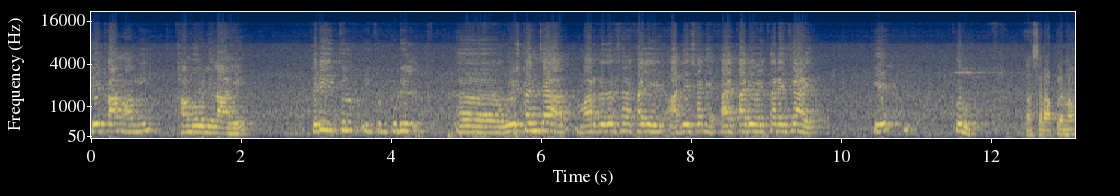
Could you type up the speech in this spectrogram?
ते काम आम्ही थांबवलेलं आहे. तरी इथून इथून पुढील वरिष्ठांच्या मार्गदर्शनाखाली आदेशाने काय कार्यवाही करायची आहे ते करू. सर आपलं नाव?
